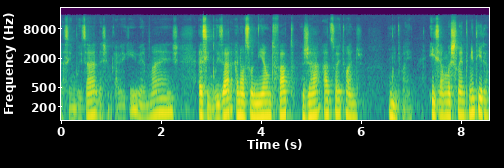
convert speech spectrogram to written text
a simbolizar, deixa-me cá ver aqui, ver mais, a simbolizar a nossa união de fato já há 18 anos. Muito bem. Isso é uma excelente mentira.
